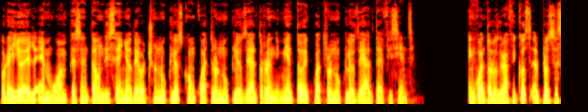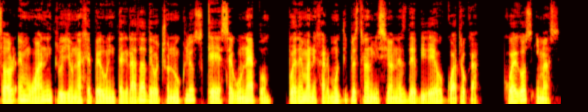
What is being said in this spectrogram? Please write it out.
Por ello, el M1 presenta un diseño de 8 núcleos con 4 núcleos de alto rendimiento y 4 núcleos de alta eficiencia. En cuanto a los gráficos, el procesador M1 incluye una GPU integrada de 8 núcleos que, según Apple, puede manejar múltiples transmisiones de video 4K, juegos y más.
